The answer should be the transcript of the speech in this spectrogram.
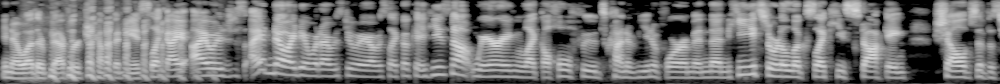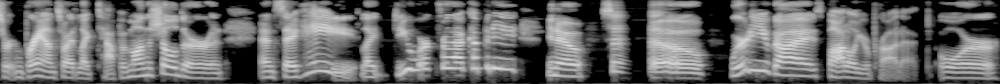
you know, other beverage companies. like I, I was just, I had no idea what I was doing. I was like, okay, he's not wearing like a Whole Foods kind of uniform. And then he sort of looks like he's stocking shelves of a certain brand. So I'd like tap him on the shoulder and, and say, Hey, like, do you work for that company? You know, so, so where do you guys bottle your product? Or,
